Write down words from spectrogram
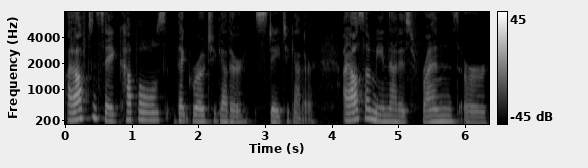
I often say couples that grow together stay together. I also mean that as friends or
